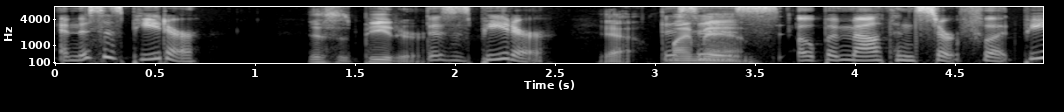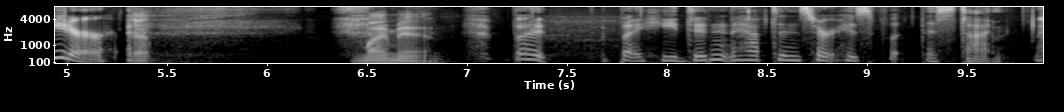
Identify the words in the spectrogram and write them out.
And this is Peter. This is Peter. This is Peter. yeah, This my man, This is open mouth insert foot Peter. my man. But but he didn't have to insert his foot this time.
